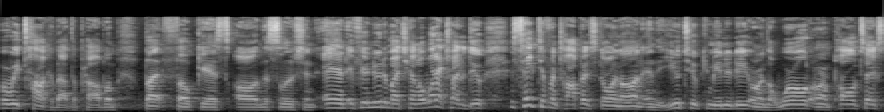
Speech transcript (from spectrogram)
where we talk about the problem, but focus on the solution. And if you're new to my channel, what I try to do is take different topics going on in the YouTube community or in the world or in politics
